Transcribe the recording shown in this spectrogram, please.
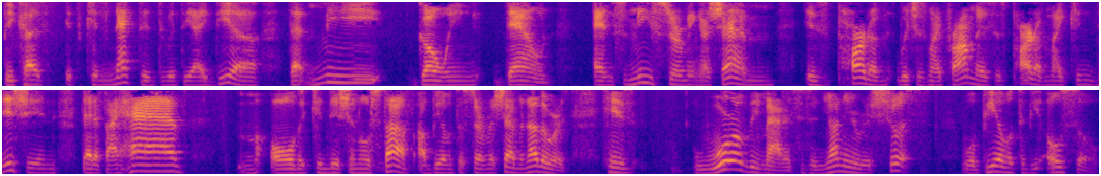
Because it's connected with the idea that me going down and me serving Hashem is part of, which is my promise, is part of my condition that if I have all the conditional stuff, I'll be able to serve Hashem. In other words, his worldly matters, his inyanei reshus, will be able to be also,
